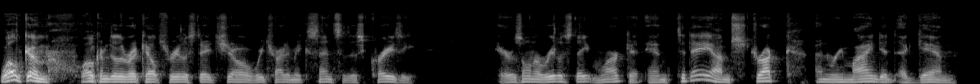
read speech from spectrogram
Welcome. Welcome to the Rick Helps Real Estate Show. We try to make sense of this crazy Arizona real estate market. And today I'm struck and reminded again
